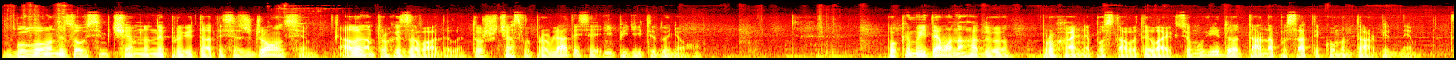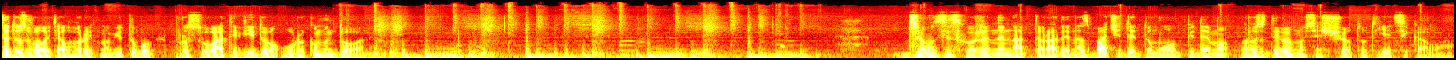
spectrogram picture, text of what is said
Було не зовсім чемно не привітатися з Джонсі, але нам трохи завадили. Тож час виправлятися і підійти до нього. Поки ми йдемо, нагадую прохання поставити лайк цьому відео та написати коментар під ним. Це дозволить алгоритмам YouTube просувати відео у рекомендованих. Джонсі, схоже, не надто радий нас бачити, тому підемо роздивимося, що тут є цікавого.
